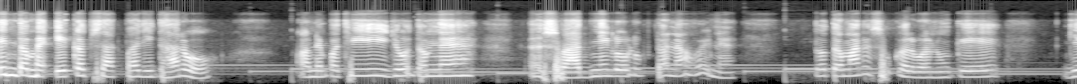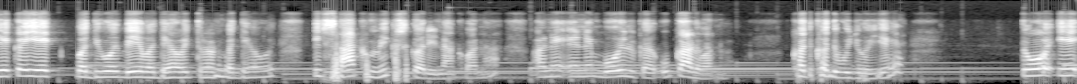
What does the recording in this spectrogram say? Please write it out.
બેન, તમે એક જ શાકભાજી ધારો અને પછી જો તમને સ્વાદની લોલુપતા ના હોય ને, તો તમારે શું કરવાનું કે જે કંઈ એક વધ્યું હોય, બે વધ્યા હોય, ત્રણ વધ્યા હોય, એ શાક મિક્સ કરી નાખવાના અને એને બોઇલ ઉકાળવાનું, ખદખદવું જોઈએ, તો એ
